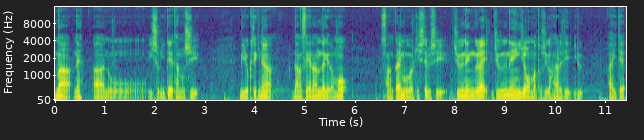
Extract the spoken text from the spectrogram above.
まあね、あのー、一緒にいて楽しい魅力的な男性なんだけども3回も浮気してるし10年ぐらい10年以上、まあ、年が離れている相手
